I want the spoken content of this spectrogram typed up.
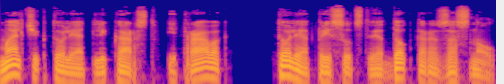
Мальчик то ли от лекарств и травок, то ли от присутствия доктора заснул.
